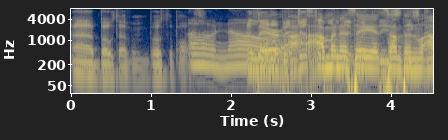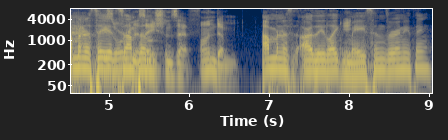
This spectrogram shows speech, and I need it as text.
Uh, both of them, both the Pauls. Oh no! little There- bit, I- just a I'm gonna say it's these- something- these I'm gonna say these it's something- Organizations that fund them. I'm gonna. Are they like Masons or anything?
